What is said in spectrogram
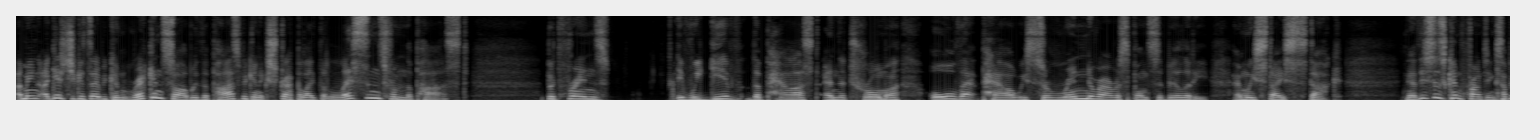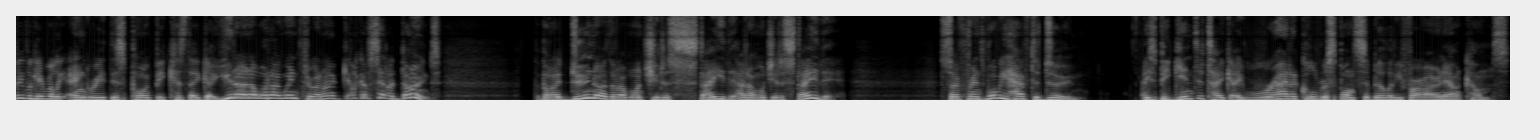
I mean, I guess you could say we can reconcile with the past, we can extrapolate the lessons from the past. But, friends, if we give the past and the trauma all that power, we surrender our responsibility and we stay stuck. Now, this is confronting. Some people get really angry at this point because they go, You don't know what I went through. And I, like I've said, I don't. But I do know that I want you to stay there. I don't want you to stay there. So, friends, what we have to do is begin to take a radical responsibility for our own outcomes.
